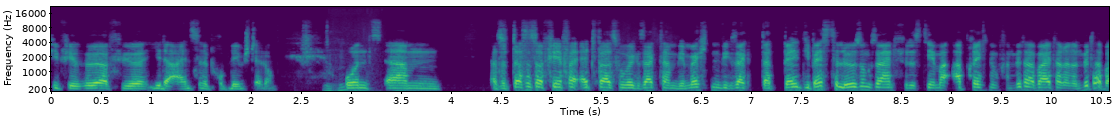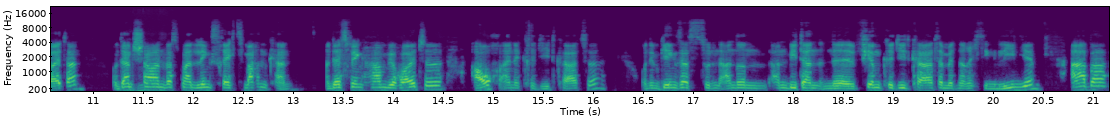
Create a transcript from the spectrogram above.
viel, viel höher für jede einzelne Problemstellung. Mhm. Und ähm, also das ist auf jeden Fall etwas, wo wir gesagt haben, wir möchten, wie gesagt, die beste Lösung sein für das Thema Abrechnung von Mitarbeiterinnen und Mitarbeitern und dann mhm. schauen, was man links, rechts machen kann. Und deswegen haben wir heute auch eine Kreditkarte und im Gegensatz zu den anderen Anbietern eine Firmenkreditkarte mit einer richtigen Linie. Aber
